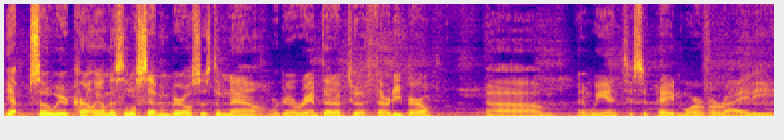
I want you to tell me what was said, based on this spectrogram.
Yep. So we're currently on this little seven barrel system now. We're going to ramp that up to a 30 barrel. Um, and we anticipate more variety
